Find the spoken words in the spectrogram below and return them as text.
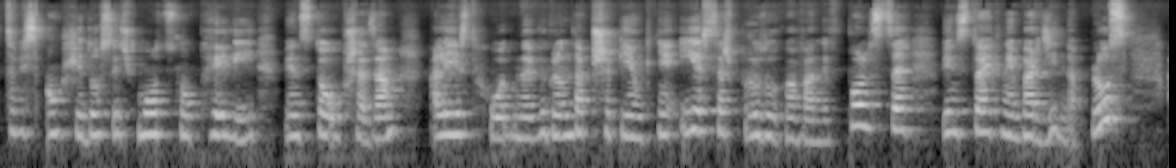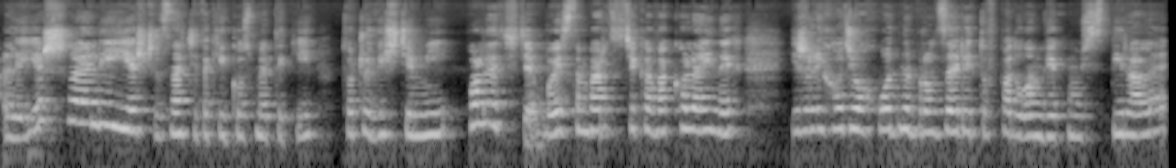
natomiast on się dosyć mocno pyli, więc to uprzedzam, ale jest chłodny, wygląda przepięknie i jest też produkowany w Polsce, więc to jak najbardziej na plus. Ale jeżeli jeszcze znacie takie kosmetyki, to oczywiście mi polećcie, bo jestem bardzo ciekawa kolejnych. Jeżeli chodzi o chłodne bronzery, to wpadłam w jakąś spiralę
